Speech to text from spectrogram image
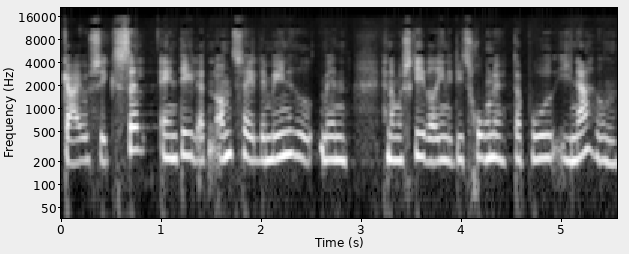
Gaius ikke selv er en del af den omtalte menighed, men han har måske været en af de troende, der boede i nærheden.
